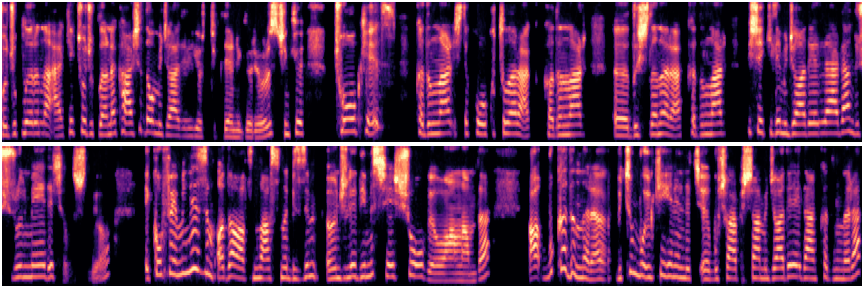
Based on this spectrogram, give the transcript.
çocuklarına, erkek çocuklarına karşı da o mücadele yürüttüklerini görüyoruz. Çünkü çoğu kez kadınlar işte korkutularak, kadınlar e, dışlanarak, kadınlar bir şekilde mücadelelerden düşürülmeye de çalışılıyor. Ekofeminizm adı altında aslında bizim öncülediğimiz şey şu oluyor o anlamda. Bu kadınlara, bütün bu ülke genelinde e, bu çarpışan, mücadele eden kadınlara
